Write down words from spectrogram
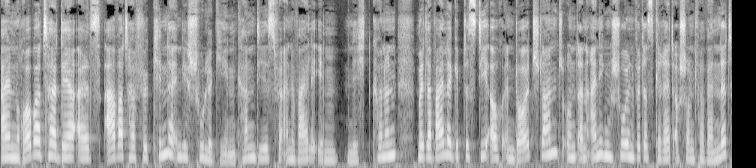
Ein Roboter, der als Avatar für Kinder in die Schule gehen kann, die es für eine Weile eben nicht können. Mittlerweile gibt es die auch in Deutschland und an einigen Schulen wird das Gerät auch schon verwendet.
